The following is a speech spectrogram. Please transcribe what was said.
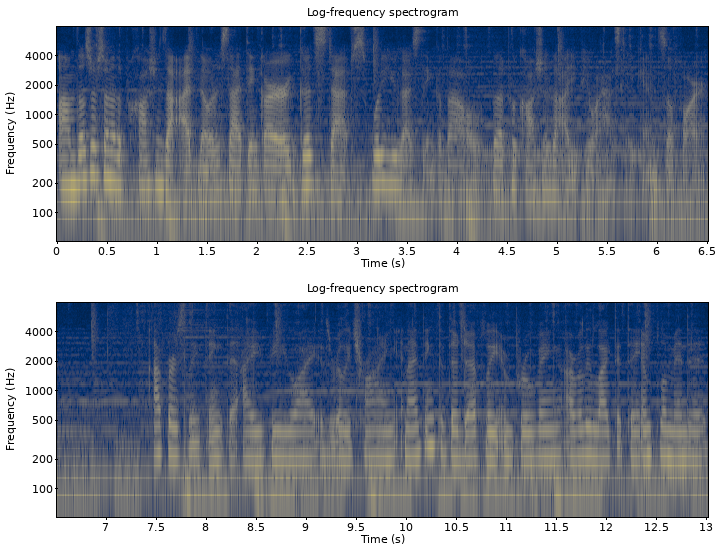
um, those are some of the precautions that I've noticed that I think are good steps. What do you guys think about the precautions that IUPUI has taken so far? I personally think that IUPUI is really trying, and I think that they're definitely improving. I really like that they implemented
